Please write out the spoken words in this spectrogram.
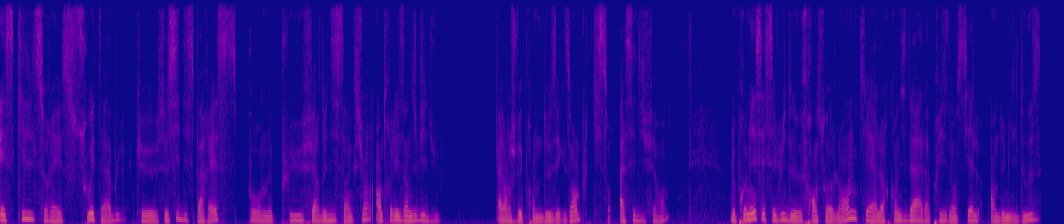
est-ce qu'il serait souhaitable que ceux-ci disparaissent pour ne plus faire de distinction entre les individus? Alors, je vais prendre deux exemples qui sont assez différents. Le premier, c'est celui de François Hollande, qui est alors candidat à la présidentielle en 2012,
